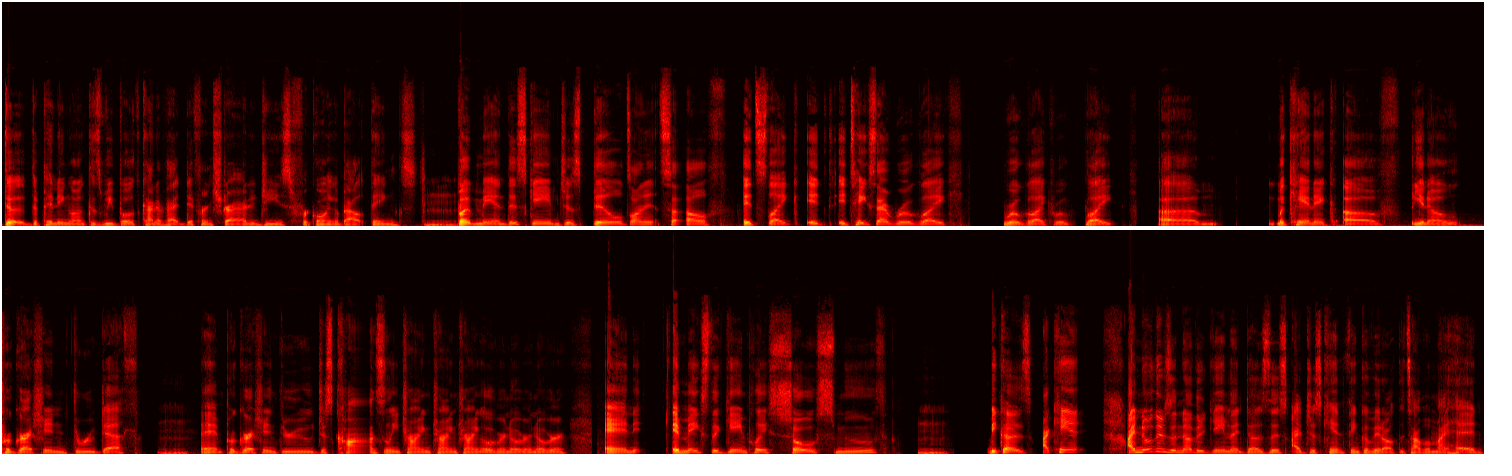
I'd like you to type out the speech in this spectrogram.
d- depending on cuz we both kind of had different strategies for going about things. Mhm. But man, this game just builds on itself. It's like it it takes that roguelike, roguelike, roguelike um mechanic of, you know, progression through death Mhm. and progression through just constantly trying, trying, trying over and over and over. And it makes the gameplay so smooth Mhm. because I can't I know there's another game that does this. I just can't think of it off the top of my head.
